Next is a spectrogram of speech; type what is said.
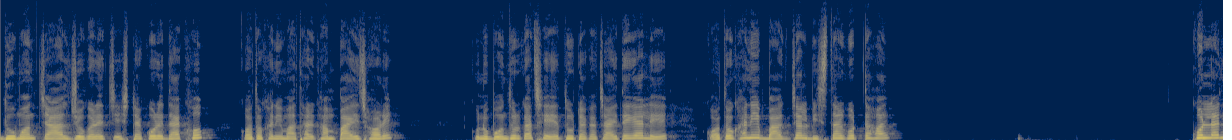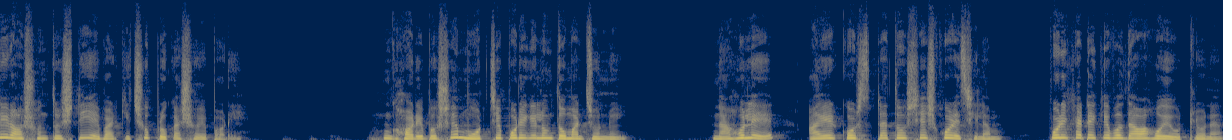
দুমন চাল জোগাড়ের চেষ্টা করে দেখো, কতখানি মাথার ঘাম পায়ে ঝরে। কোনো বন্ধুর কাছে দু টাকা চাইতে গেলে কতখানি বাগজাল বিস্তার করতে হয়? কল্যাণীর অসন্তুষ্টি এবার কিছু প্রকাশ হয়ে পড়ে। ঘরে বসে মরচে পড়ে গেলাম তোমার জন্যই। না হলে আয়ের কোর্সটা তো শেষ করেছিলাম, পরীক্ষাটা কেবল দেওয়া হয়ে উঠল না।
